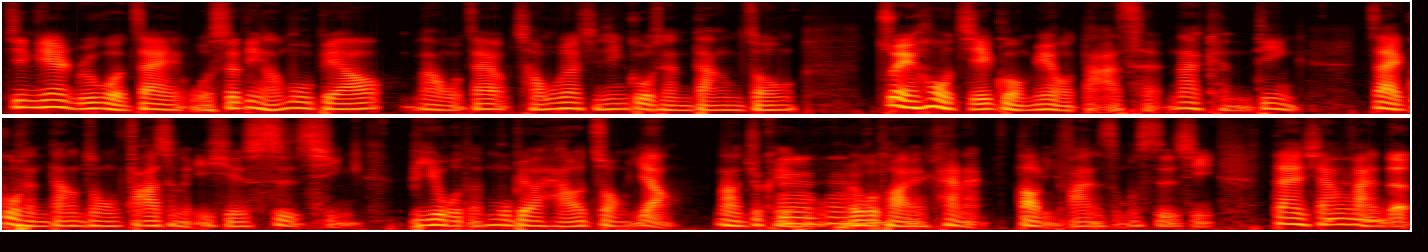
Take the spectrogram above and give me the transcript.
今天如果在我设定好目标，那我在朝目标前进过程当中，最后结果没有达成，那肯定在过程当中发生了一些事情，比我的目标还要重要。那就可以回过头来看来，到底发生什么事情。但相反的，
